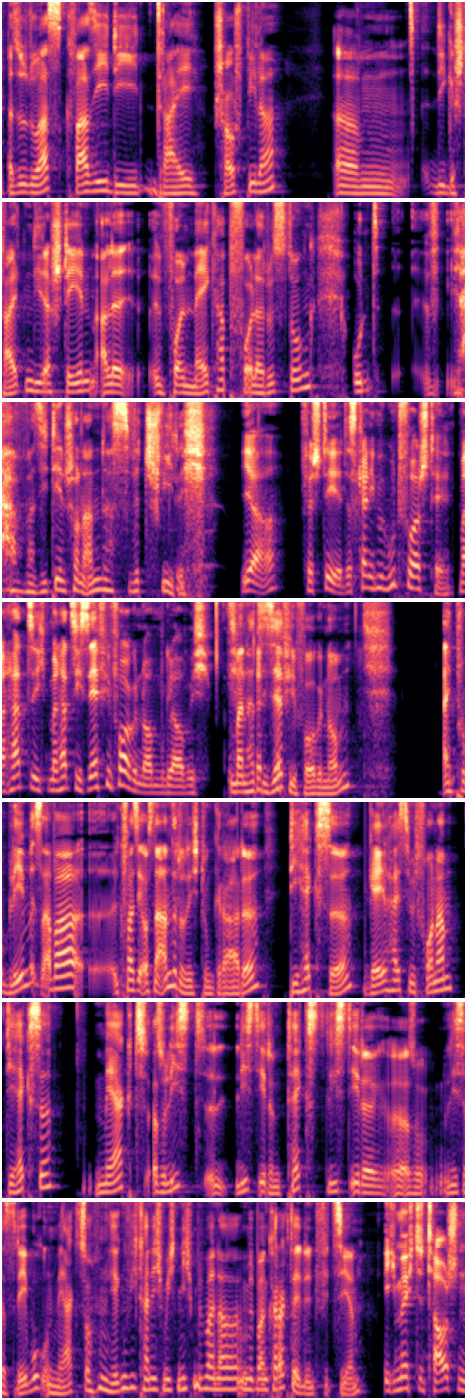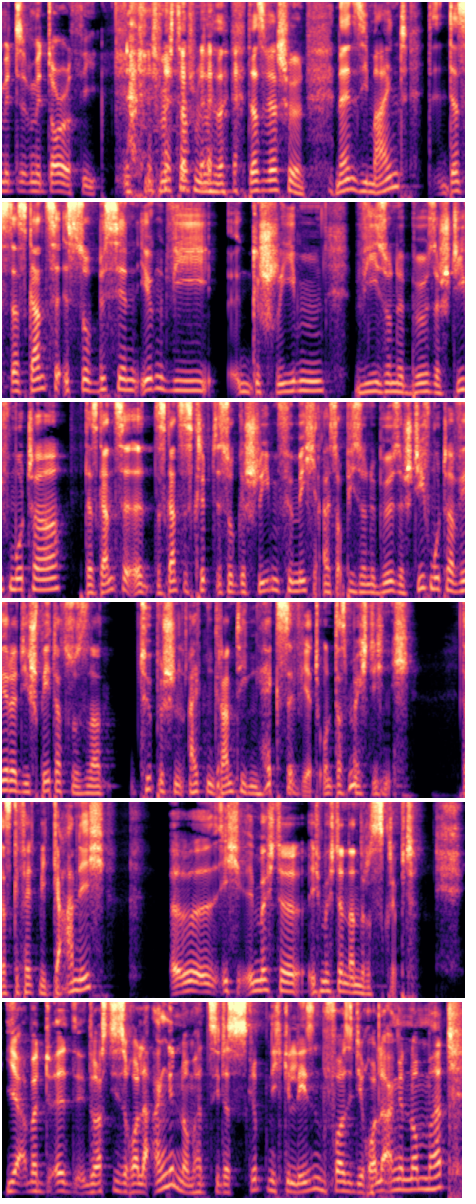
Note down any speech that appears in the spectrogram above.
Also du hast quasi die drei Schauspieler, ähm, die Gestalten, die da stehen, alle im vollen Make-up, voller Rüstung. Und äh, ja, man sieht denen schon an, das wird schwierig. Ja, verstehe. Das kann ich mir gut vorstellen. Man hat sich, man hat sich sehr viel vorgenommen, glaube ich. Man hat sich sehr viel vorgenommen. Ein Problem ist aber äh, quasi aus einer anderen Richtung gerade. Die Hexe, Gail heißt sie mit Vornamen, die Hexe merkt, also liest, liest ihren Text, liest ihre, also liest das Drehbuch und merkt so, hm, irgendwie kann ich mich nicht mit meiner, mit meinem Charakter identifizieren. Ich möchte tauschen mit, mit Dorothy. Ich möchte schon wieder, das wäre schön. Nein, sie meint, dass das Ganze ist so ein bisschen irgendwie geschrieben wie so eine böse Stiefmutter. Das ganze, äh, das ganze Skript ist so geschrieben für mich, als ob ich so eine böse Stiefmutter wäre, die später zu so einer typischen alten, grantigen Hexe wird. Und das möchte ich nicht. Das gefällt mir gar nicht. Äh, Ich möchte, ich möchte ein anderes Skript. Ja, aber du, äh, du hast diese Rolle angenommen. Hat sie das Skript nicht gelesen, bevor sie die Rolle angenommen hat?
